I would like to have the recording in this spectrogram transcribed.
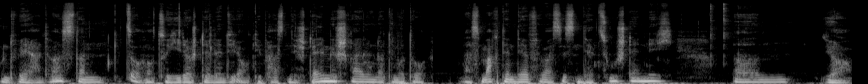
und wer hat was. Dann gibt's auch noch zu jeder Stelle natürlich auch die passende Stellenbeschreibung nach dem Motto, was macht denn der, für was ist denn der zuständig? Ähm, ja,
